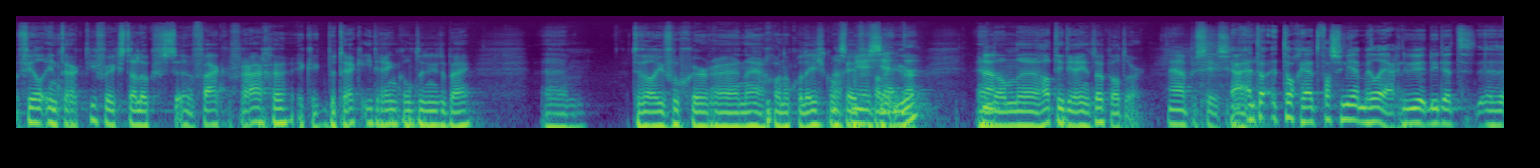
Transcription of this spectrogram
veel interactiever. Ik stel ook eh, vaker vragen. Ik, ik betrek iedereen continu erbij. Terwijl je vroeger eh, nou ja, gewoon een college kon geven van een uur. En Ja. dan eh, had iedereen het ook wel door. Ja, precies. Ja, en to- toch, ja, het fascineert me heel erg. Nu, nu dat, eh,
